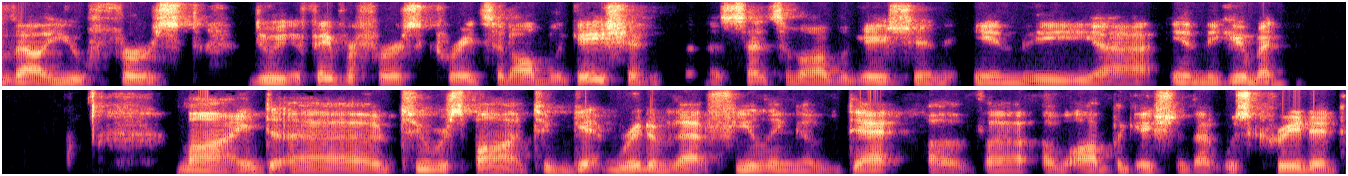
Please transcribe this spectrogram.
value first. Doing a favor first creates an obligation a sense of obligation in the uh, in the human mind uh, to respond, to get rid of that feeling of debt, of, uh, of obligation that was created.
